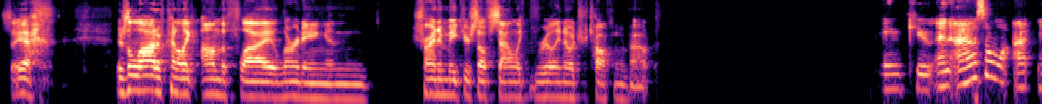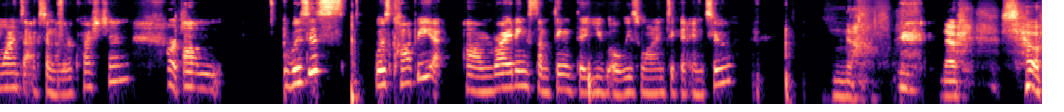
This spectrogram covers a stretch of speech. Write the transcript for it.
so yeah, there's a lot of kind of like on the fly learning and trying to make yourself sound like you really know what you're talking about. Thank you. And I also wa- I wanted to ask another question. Of course. Um, was this was copy um, writing something that you've always wanted to get into? No, no. So,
